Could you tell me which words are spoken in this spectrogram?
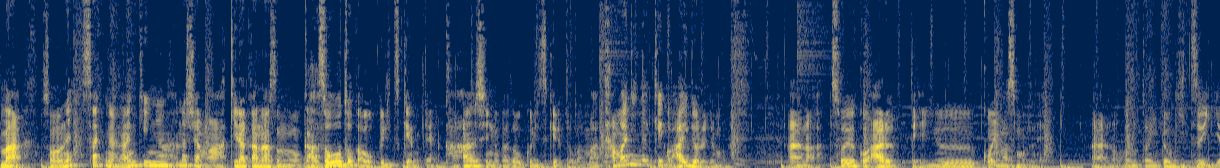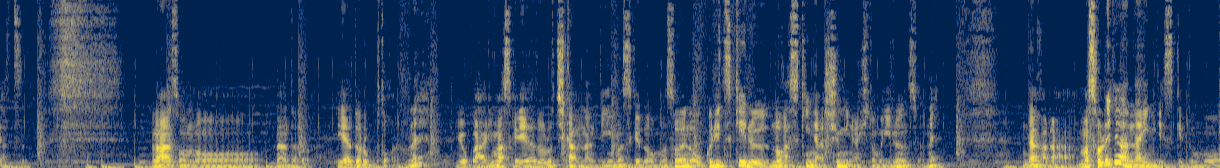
まあ、そのね、さっきのランキングの話はまあ明らかなその画像とか送りつけるみたいな、下半身の画像を送りつけるとか、まあたまにね、結構アイドルでも、あの、そういう子あるっていう子いますもんね。あの、本当にどぎついやつ。まあ、その、なんだろう、エアドロップとかもね、よくありますけど、エアドロ痴漢なんて言いますけど、まあ、そういうのを送りつけるのが好きな趣味な人もいるんですよね。だから、まあ、それではないんですけども、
